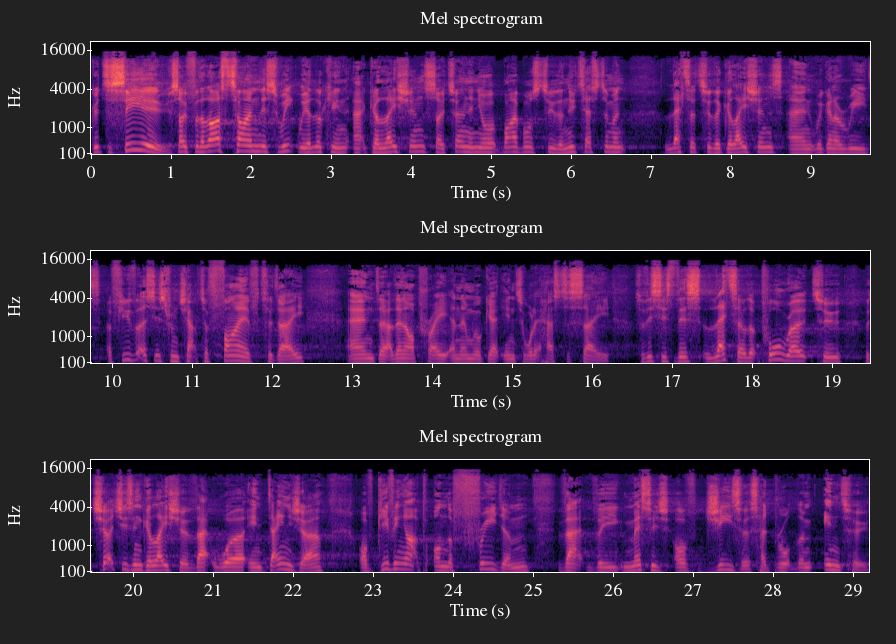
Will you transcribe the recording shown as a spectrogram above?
Good to see you. So, for the last time this week, we are looking at Galatians. So, turn in your Bibles to the New Testament letter to the Galatians, and we're going to read a few verses from chapter 5 today, and uh, then I'll pray, and then we'll get into what it has to say. So, this is this letter that Paul wrote to the churches in Galatia that were in danger of giving up on the freedom that the message of Jesus had brought them into.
